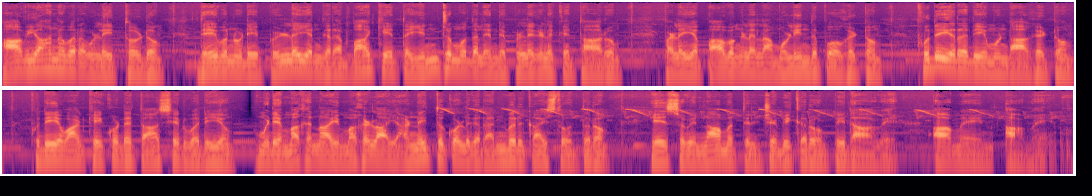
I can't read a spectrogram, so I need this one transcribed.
ஆவியானவர் அவளை தொடும். தேவனுடைய பிள்ளை என்கிற பாக்கியத்தை இன்று முதல் என்ற பிள்ளைகளுக்கு தாரும். பழைய பாவங்களெல்லாம் ஒளிந்து போகட்டும். புது இருதயம் உண்டாகட்டும். புதிய வாழ்க்கை கொடுத்த ஆசிர்வதியும். உம்முடைய மகனாய் மகளாய் அணைத்து கொள்ளுகிற அன்பருக்காய் ஸ்தோத்திரம். இயேசுவின் நாமத்தில் ஜெபிக்கிறோம் பிதாவே. ஆமேன் ஆமேன்.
